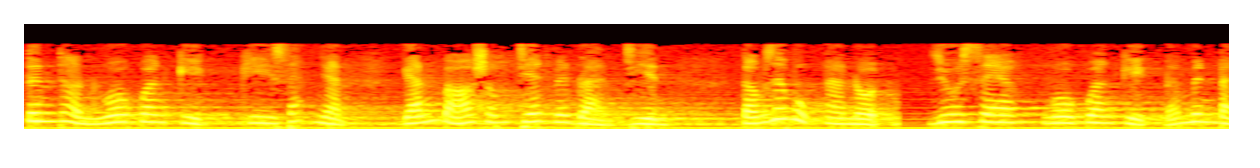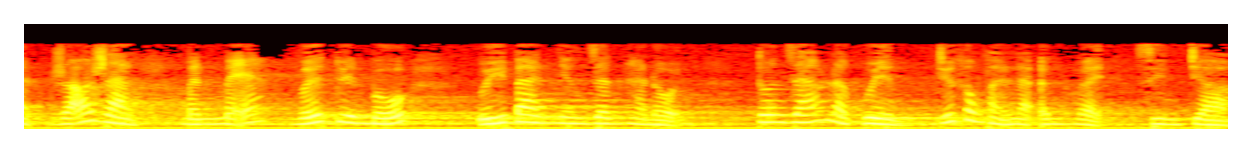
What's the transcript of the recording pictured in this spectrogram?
tinh thần Ngô Quan Kiệt khi xác nhận gắn bó sống chết với đoàn chiền. Tổng giám mục Hà Nội Du Xe Ngô Quang Kiệt đã minh bạch rõ ràng, mạnh mẽ với tuyên bố Ủy ban Nhân dân Hà Nội tôn giáo là quyền chứ không phải là ân huệ xin chờ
